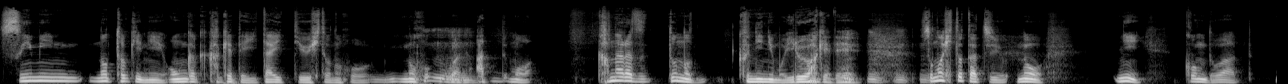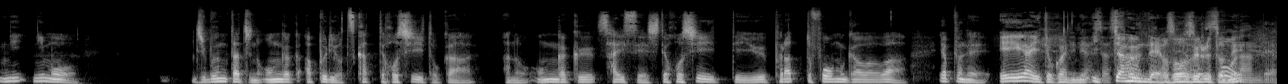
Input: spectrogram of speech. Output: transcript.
睡眠の時に音楽かけていたいっていう人の方の方は、うん。あもう必ずどの国にもいるわけで、その人たちの、に、今度は、に、にも、自分たちの音楽アプリを使ってほしいとか、あの、音楽再生してほしいっていうプラットフォーム側は、やっぱね、AI とかにね、行っちゃうんだよ、そうするとそうね。なんだよ。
